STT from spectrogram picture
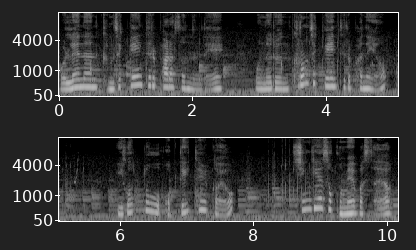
원래는 금색 페인트를 팔았었는데 오늘은 크롬색 페인트를 파네요. 이것도 업데이트일까요? 신기해서 구매해봤어요.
